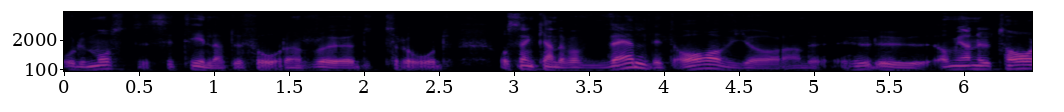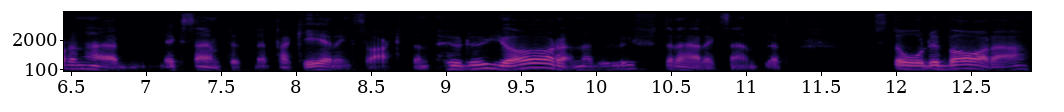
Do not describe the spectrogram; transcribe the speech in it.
och du måste se till att du får en röd tråd. Och sen kan det vara väldigt avgörande hur du, om jag nu tar det här exemplet med parkeringsvakten, hur du gör när du lyfter det här exemplet. Står du bara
